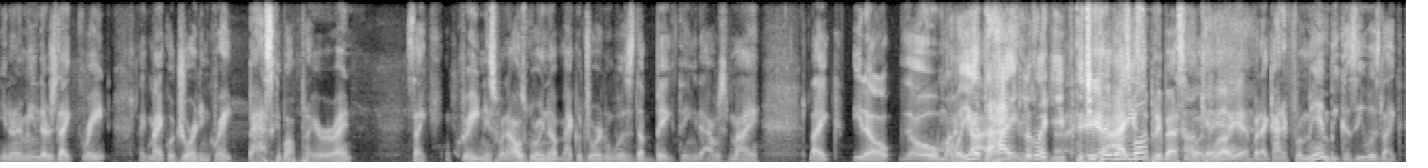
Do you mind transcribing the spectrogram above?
You know what I mean? There's like great, like Michael Jordan, great basketball player, right? It's like greatness. When I was growing up, Michael Jordan was the big thing. That was my, like, you know, oh my god. Well, you God. got the height. Look like you. Did uh, you Yeah, play basketball. I used to play basketball Okay, as well, yeah. But I got it from him because he was like,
